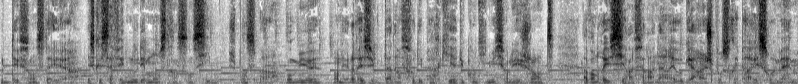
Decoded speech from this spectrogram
ou de défense d'ailleurs? Est-ce que ça fait de nous des monstres insensibles? Je pense pas. Au mieux, on est le résultat d'un faux départ qui a dû continuer sur les jantes avant de réussir à faire un arrêt au garage pour se réparer soi-même.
